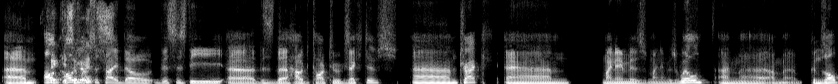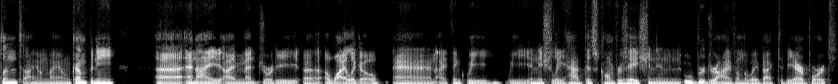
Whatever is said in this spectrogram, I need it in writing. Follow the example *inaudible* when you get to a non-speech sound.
Um, all, all so jokes aside, though, this is the uh, this is the how to talk to executives um, track. Um, my name is my name is Will. I'm a, I'm a consultant. I own my own company, uh, and I I met Jordi uh, a while ago, and I think we we initially had this conversation in an Uber drive on the way back to the airport,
